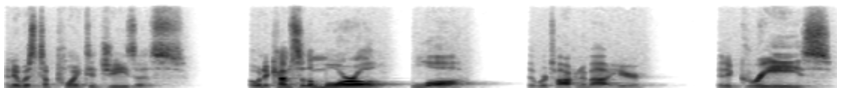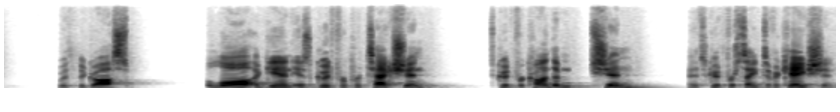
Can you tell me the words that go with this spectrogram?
and it was to point to Jesus. But when it comes to the moral law that we're talking about here, it agrees with the gospel. The law, again, is good for protection, it's good for condemnation, it's good for sanctification.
